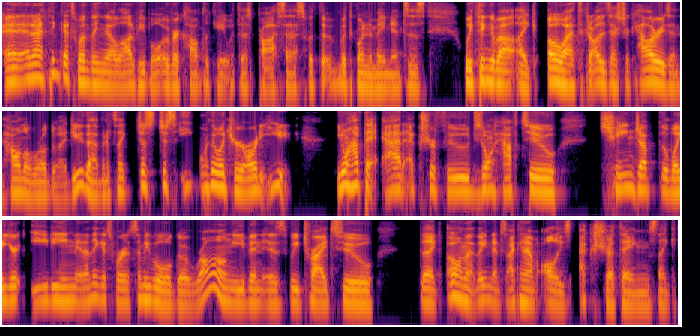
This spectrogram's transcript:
and, and, I think that's one thing that a lot of people overcomplicate with this process with the, with going to maintenance is we think about like, oh, I have to get all these extra calories, and how in the world do I do that? But it's like just just eat more than what you're already eating. You don't have to add extra foods. You don't have to change up the way you're eating. And I think it's where some people will go wrong. Even is we try to like, oh, I'm at maintenance. I can have all these extra things. Like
